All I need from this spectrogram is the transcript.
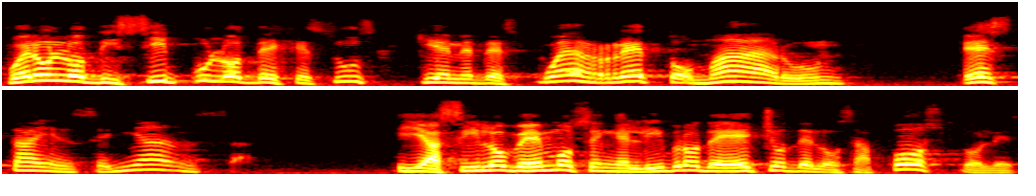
fueron los discípulos de Jesús quienes después retomaron esta enseñanza. Y así lo vemos en el libro de Hechos de los Apóstoles.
